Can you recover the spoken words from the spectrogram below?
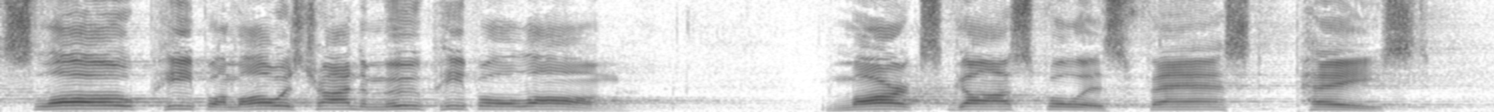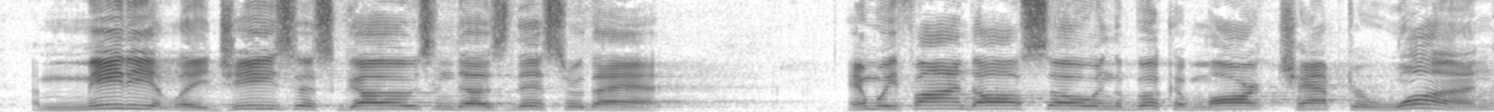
slow people. I'm always trying to move people along. Mark's gospel is fast paced. Immediately, Jesus goes and does this or that. And we find also in the book of Mark, chapter 1,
